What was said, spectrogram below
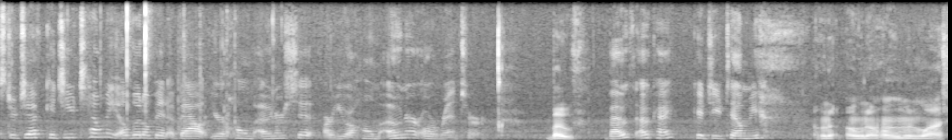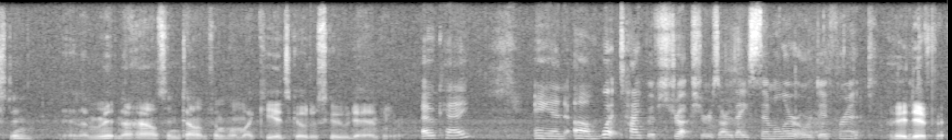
Mr. Jeff, could you tell me a little bit about your home ownership? Are you a homeowner or renter? Both. Both? Okay. Could you tell me? Own a, own a home in Washington, and I'm renting a house in Thomson where my kids go to school down here. Okay. And um, what type of structures? Are they similar or different? They're different.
